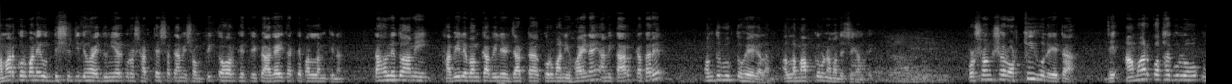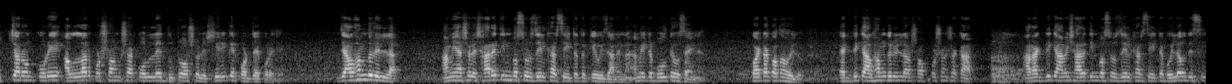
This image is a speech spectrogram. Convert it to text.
আমার কোরবানির উদ্দেশ্য যদি হয়, দুনিয়ার কোনো স্বার্থের সাথে আমি সম্পৃক্ত হওয়ার ক্ষেত্রে একটু আগাই থাকতে পারলাম কিনা? তাহলে তো আমি হাবিল এবং কাবিলের যারটা কোরবানি হয় নাই, আমি তার কাতারে অন্তর্ভুক্ত হয়ে গেলাম। আল্লাহ মাফ করুন আমাদের সেখান থেকে। প্রশংসার অর্থই হলো এটা, যে আমার কথাগুলো উচ্চারণ করে আল্লাহর প্রশংসা করলে দুটো আসলে শিরিকের পর্যায়ে পড়ে যায়। যে আলহামদুলিল্লাহ, আমি আসলে সাড়ে তিন বছর জেল খাচ্ছি এটা তো কেউই জানে না। আমি এটা বলতেও চাই না। কয়টা কথা হইল? একদিকে আলহামদুলিল্লাহ সব প্রশংসা কার আর একদিকে আমি সাড়ে তিন বছর জেল খাচ্ছি এটা বলেও দিছি।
